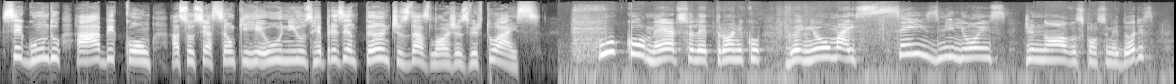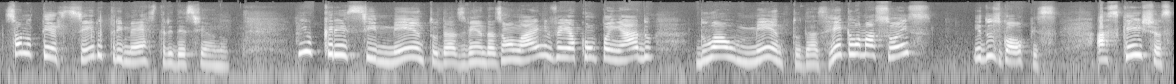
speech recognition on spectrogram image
segundo a ABCOM, associação que reúne os representantes das lojas virtuais. O comércio eletrônico ganhou mais 6 milhões de novos consumidores só no terceiro trimestre desse ano. E o crescimento das vendas online veio acompanhado do aumento das reclamações e dos golpes. As queixas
